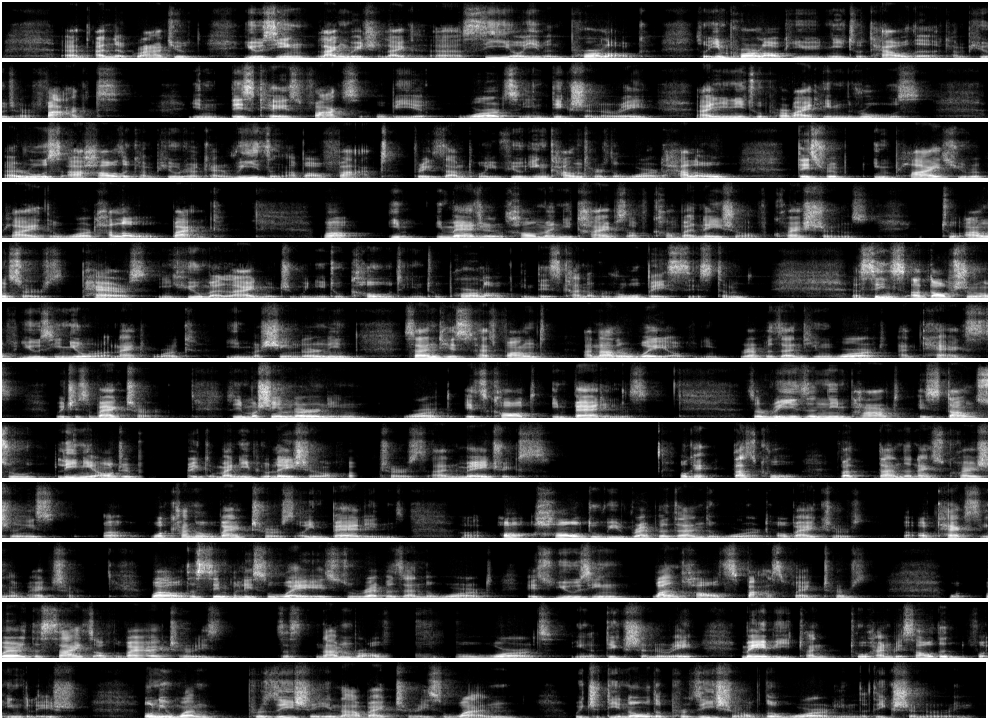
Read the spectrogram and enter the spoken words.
and undergraduate using language like uh, C or even Prolog. So in Prolog, you need to tell the computer facts. In this case, facts will be words in dictionary, and you need to provide him rules uh, rules are how the computer can reason about fact. For example, if you encounter the word hello, this implies you reply the word hello back. Well, Im imagine how many types of combination of questions to answers pairs in human language we need to code into Prolog in this kind of rule-based system. Uh, since adoption of using neural network in machine learning, scientists have found another way of representing word and text which is a vector. In machine learning world, it's called embeddings. The reasoning part is done through linear algebraic manipulation of vectors and matrix. Okay, that's cool. But then the next question is, uh, what kind of vectors or embeddings, uh, or how do we represent the word or vectors or text in a vector? Well, the simplest way is to represent the word is using one-hot sparse vectors, where the size of the vector is the number of words in a dictionary, maybe 200,000 for English. Only one position in that vector is one, which denote the position of the word in the dictionary.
